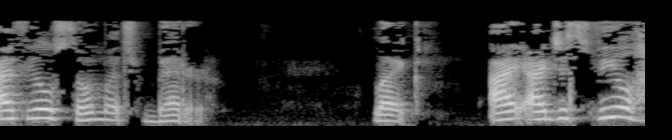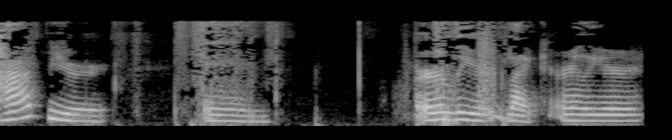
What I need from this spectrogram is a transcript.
I feel so much better. Like, I, I just feel happier. And earlier, like earlier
